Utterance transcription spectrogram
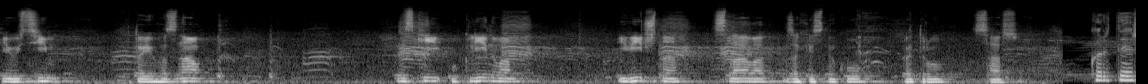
і усім, хто його знав. Низький уклін вам і вічна слава захиснику Петру Сасу. Кортеж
